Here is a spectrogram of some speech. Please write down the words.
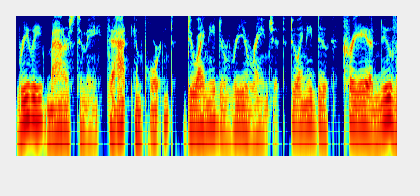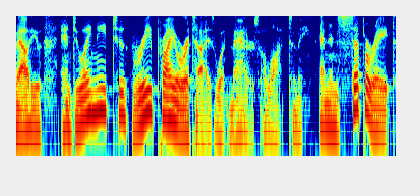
really matters to me that important? Do I need to rearrange it? Do I need to create a new value? And do I need to reprioritize what matters a lot to me? And then separate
